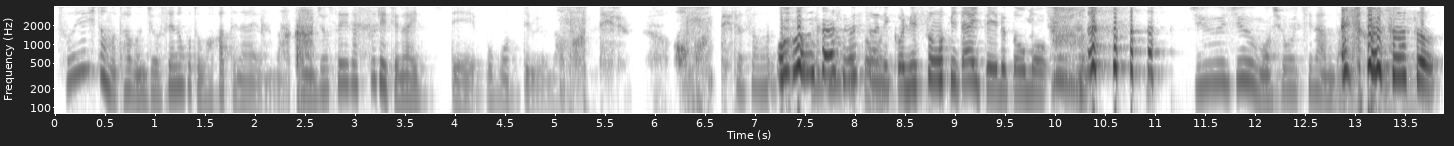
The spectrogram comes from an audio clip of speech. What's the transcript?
そういう人も多分女性のこと分かってないよな。女性がすれてないって思ってるよな思。ってる。思ってる。女の人にこう理想を抱いていると思う。重々も承知なんだ。そうそうそう。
